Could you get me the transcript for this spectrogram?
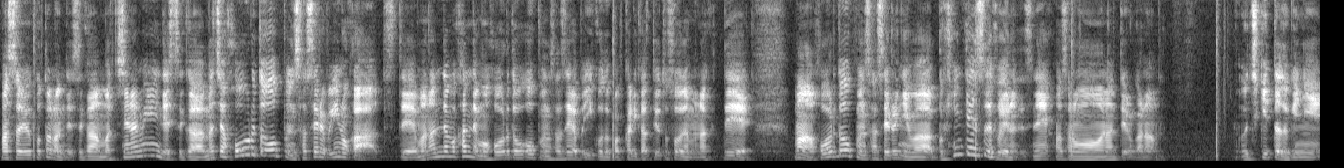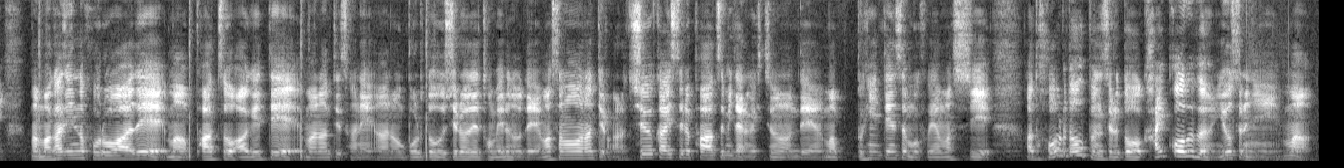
まあそういうことなんですが、まあちなみにですが、まあじゃあホールドオープンさせればいいのかっつって、まあ何でもかんでもホールドオープンさせればいいことばっかりかっていうとそうでもなくて、まあホールドオープンさせるには部品点数増えるんですね。まあその、なんていうのかな。打ち切った時に、まあ、マガジンのフォロワーで、まあ、パーツを上げて、まあ、なんていうんですかね、あの、ボルトを後ろで止めるので、まあ、その、なんていうのかな、仲介するパーツみたいなのが必要なので、まあ、部品点数も増えますし、あと、ホールドオープンすると、開口部分、要するに、まあ、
